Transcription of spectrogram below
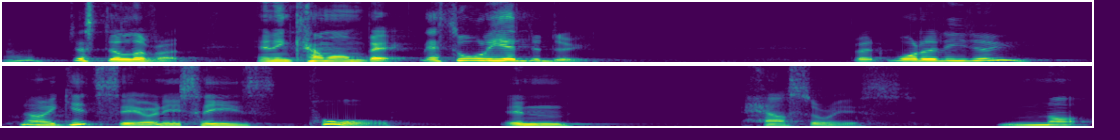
Right? Just deliver it and then come on back. That's all he had to do. But what did he do? No, he gets there and he sees Paul in house arrest, not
